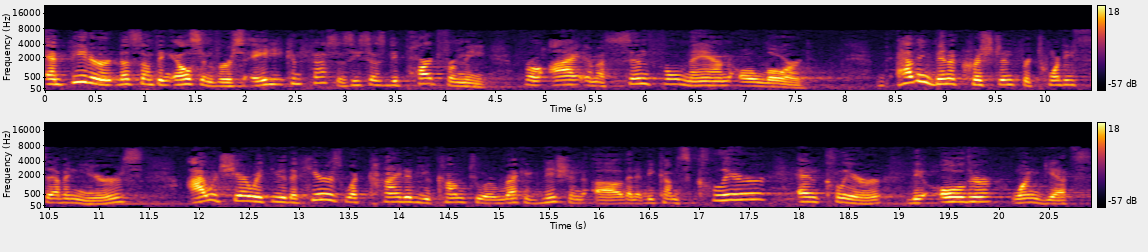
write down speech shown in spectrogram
And Peter does something else in verse 8. He confesses. He says, Depart from me, for I am a sinful man, O Lord. Having been a Christian for 27 years, I would share with you that here's what kind of you come to a recognition of, and it becomes clearer and clearer the older one gets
